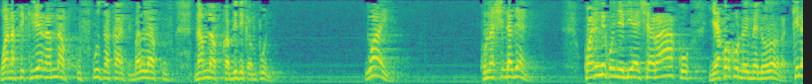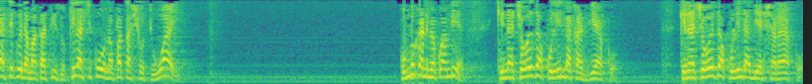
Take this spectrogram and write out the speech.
Wanafikiria namna ya kukufukuza kazi badala ya kuf, namna ya kukabidhi kampuni. Why? Kuna shida gani? Kwa nini kwenye biashara yako ya kwako ndo imedorora? Kila siku ina matatizo. Kila siku unapata shoti. Why kumbuka nimekwambia kinachoweza kulinda kazi yako kinachoweza kulinda biashara yako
